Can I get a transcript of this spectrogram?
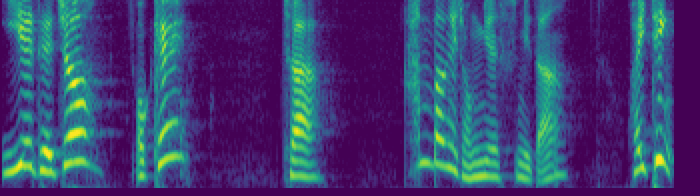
이해되죠? 오케이? 자, 한 방에 정리했습니다. 화이팅!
